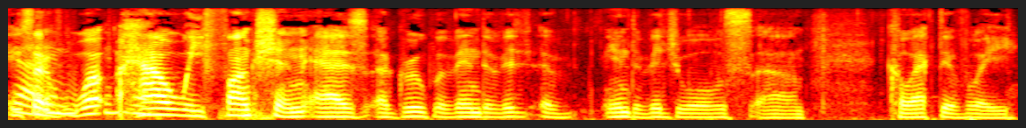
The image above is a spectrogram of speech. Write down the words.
yeah sort of in, what, in, yeah. how we function as a group of, individ- of individuals um, collectively.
